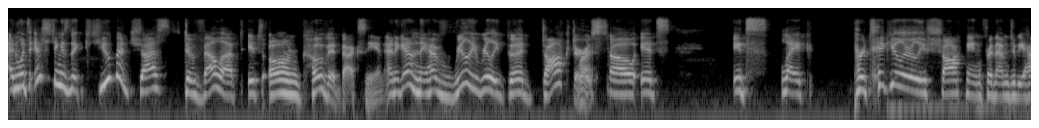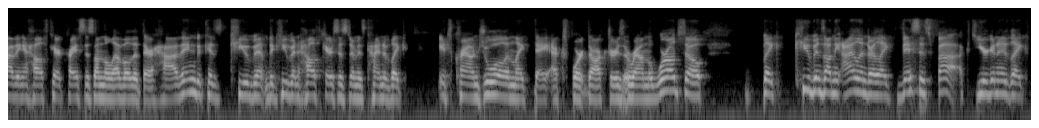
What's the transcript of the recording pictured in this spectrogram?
and what's interesting is that Cuba just developed its own COVID vaccine, and again, they have really, really good doctors. Right. So it's it's like particularly shocking for them to be having a healthcare crisis on the level that they're having because Cuban the Cuban healthcare system is kind of like its crown jewel and like they export doctors around the world. So like Cubans on the island are like this is fucked. You're going to like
